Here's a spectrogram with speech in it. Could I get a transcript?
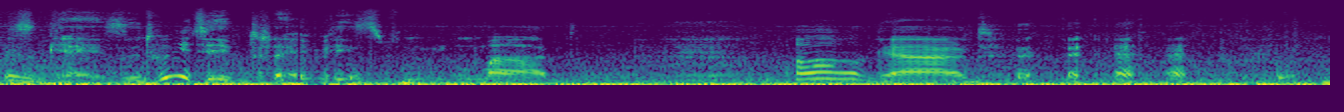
This guy is really driving. He's mad. Oh, God.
